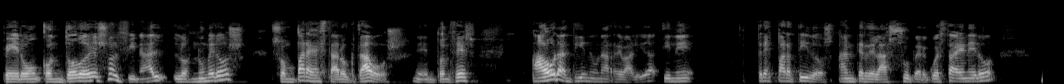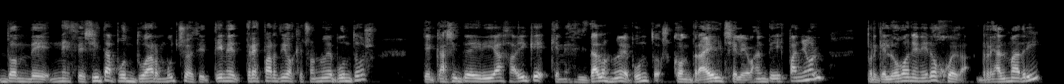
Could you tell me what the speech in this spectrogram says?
Pero con todo eso, al final, los números son para estar octavos. Entonces, ahora tiene una rivalidad, tiene tres partidos antes de la supercuesta de enero donde necesita puntuar mucho, es decir, tiene tres partidos que son nueve puntos, que casi te diría, Javi, que, necesita los nueve puntos contra Elche, Levante y Español, porque luego en enero juega Real Madrid,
